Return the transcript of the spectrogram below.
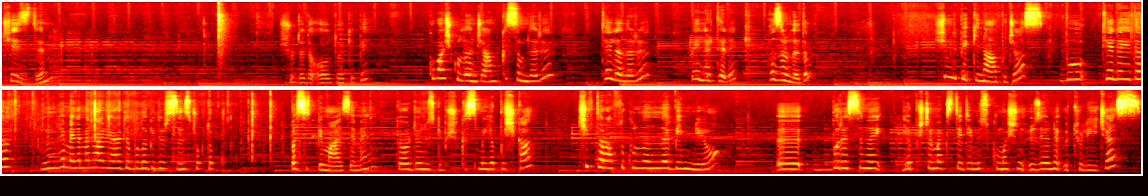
çizdim. Şurada da olduğu gibi. Kumaş kullanacağım kısımları, telaları belirterek hazırladım. Şimdi peki ne yapacağız? Bu telayı da hemen hemen her yerde bulabilirsiniz. Çok da basit bir malzeme. Gördüğünüz gibi şu kısmı yapışkan. Çift taraflı kullanılabiliyor. Ee, burasını yapıştırmak istediğimiz kumaşın üzerine ütüleyeceğiz.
